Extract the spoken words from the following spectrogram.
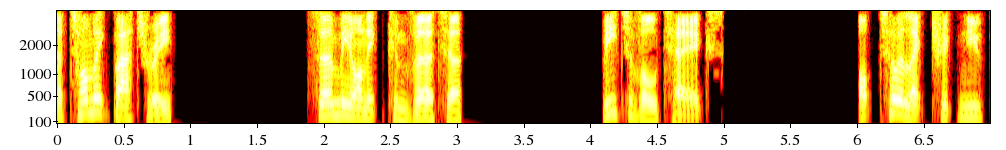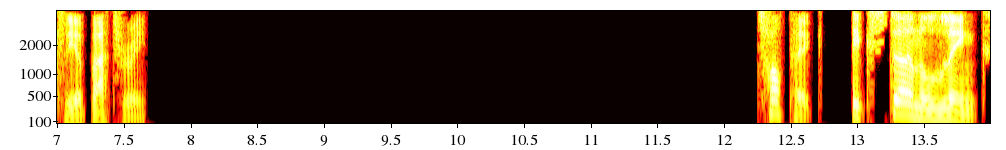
Atomic battery. Thermionic converter. Beta voltaics Optoelectric nuclear battery. Topic. External links.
